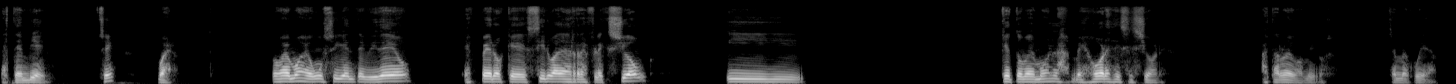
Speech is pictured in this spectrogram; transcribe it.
Estén bien. ¿Sí? Bueno, nos vemos en un siguiente video. Espero que sirva de reflexión y que tomemos las mejores decisiones. Hasta luego, amigos. Se me cuidan.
